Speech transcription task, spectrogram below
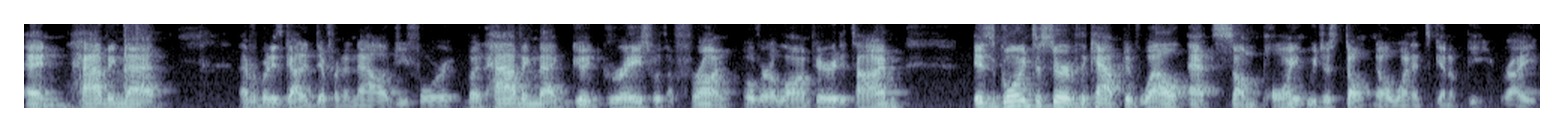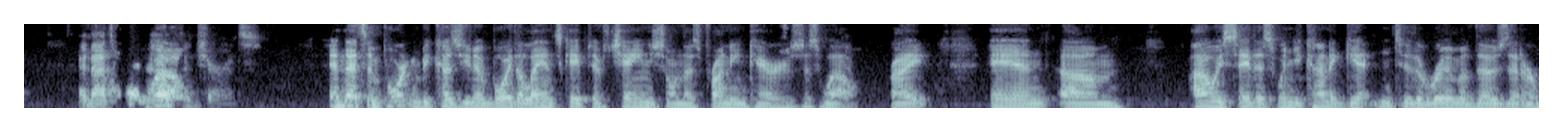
And having that everybody's got a different analogy for it, but having that good grace with a front over a long period of time is going to serve the captive well at some point. We just don't know when it's going to be, right? And that's well, health insurance. And that's important because, you know, boy, the landscape has changed on those fronting carriers as well, right? And um, I always say this when you kind of get into the room of those that are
